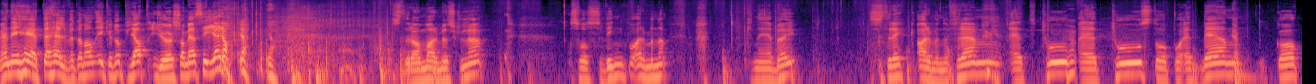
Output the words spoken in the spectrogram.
Men i hete helvete, mann, ikke noe pjatt. Gjør som jeg sier. Ja, ja, ja. Stram armmusklene. Så sving på armene. Knebøy. Strekk armene frem. Ett, to, ett, to. Stå på ett ben. Godt.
